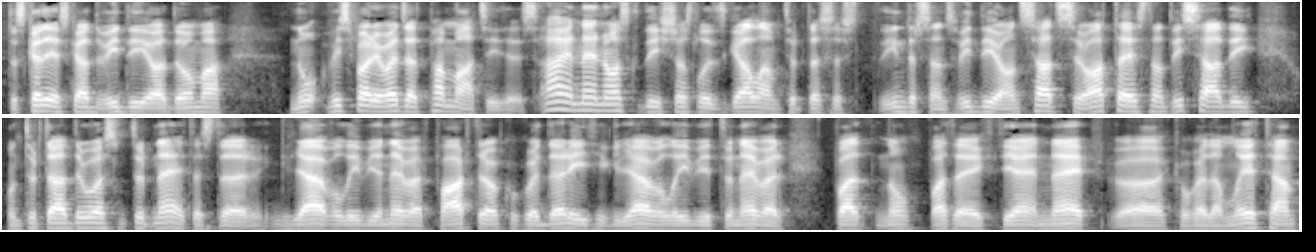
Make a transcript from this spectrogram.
tu skaties kādu video, domā, nu, vispār jau vajadzētu pamācīties. Ah, nē, noskatīšos līdz galam, tur tas ir interesants video, un sāc sev attaisnot visādīgi, un tur tā drosme, tur nē, tas ir gļēvalība, ja nevar pārtraukt kaut ko darīt, ja gļēvalība, ja tu nevari pat, nu, pateikt, jā, nē, kaut kādām lietām.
